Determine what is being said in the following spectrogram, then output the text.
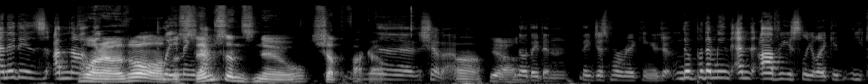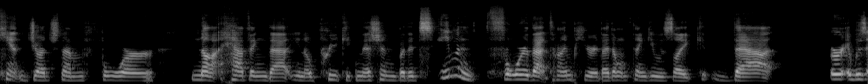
and it is. I'm not. Well, like, no, well, the blaming them. Simpsons knew. Shut the fuck up. uh, shut up. Uh, yeah No, they didn't. They just were making a joke. No, but I mean, and obviously, like, it, you can't judge them for not having that, you know, precognition. But it's even for that time period, I don't think it was like that, or it was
